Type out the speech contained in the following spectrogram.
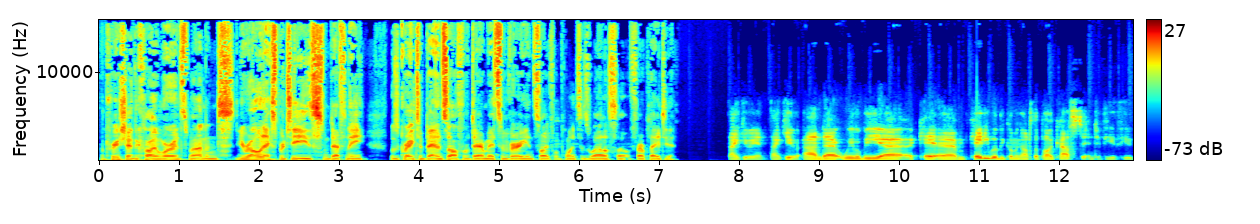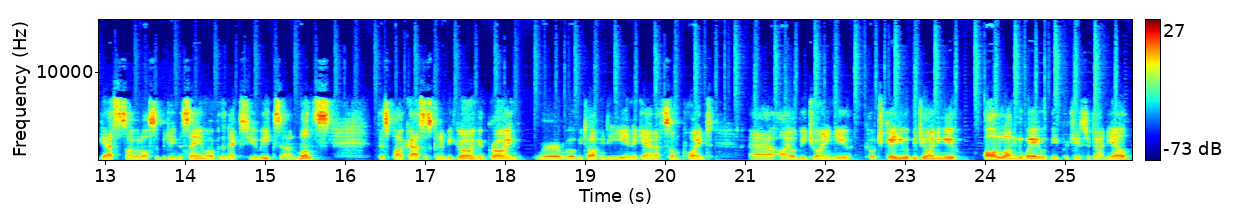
Appreciate the kind words, man, and your own expertise definitely was great to bounce off of there. Made some very insightful points as well. So fair play to you. Thank you, Ian. Thank you. And uh, we will be, uh, um, Katie will be coming onto the podcast to interview a few guests. I will also be doing the same over the next few weeks and months. This podcast is going to be growing and growing. Where we'll be talking to Ian again at some point. Uh, I will be joining you. Coach Katie will be joining you. All along the way will be producer Danielle.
